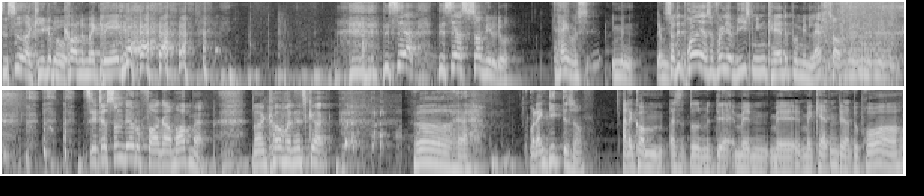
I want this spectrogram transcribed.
du sidder og kigger på. Conor McGregor. Det ser, det ser så vildt ud. Nej, s- Jamen, jamen, Så det prøvede jeg selvfølgelig at vise mine katte på min laptop. Se, det er sådan der, du fucker ham op, mand. Når han kommer næste gang. Åh, oh, ja. hvordan gik det så? Er der kommet, altså du ved, med, der, med, med, med katten der, du prøver at,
